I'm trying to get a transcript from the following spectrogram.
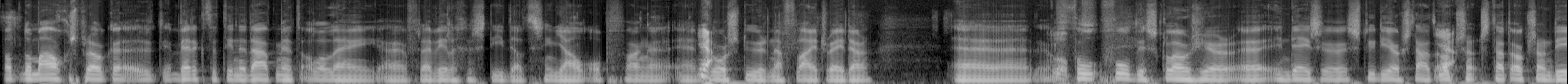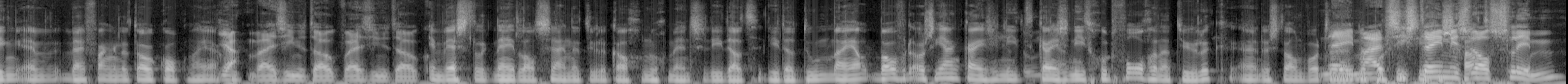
Want normaal gesproken eh, werkt het inderdaad met allerlei eh, vrijwilligers die dat signaal opvangen en Ja. doorsturen naar Flight Radar. Klopt. Full, full disclosure, eh, in deze studio staat Ja. ook zo- staat ook zo'n ding en wij vangen het ook op. Maar ja, Ja, wij zien het ook. Wij zien het ook. in westelijk Nederland zijn natuurlijk al genoeg mensen die dat, die dat doen. Maar ja, boven de oceaan kan je ze niet, kan je ze niet goed volgen natuurlijk. Eh, dus dan wordt eh, Nee, de maar het systeem is wel slim.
